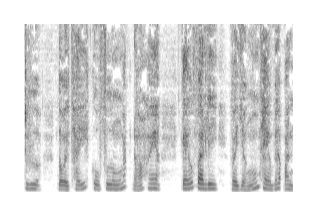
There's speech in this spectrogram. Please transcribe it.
Trưa, tôi thấy cô Phương mắt đỏ hoe, kéo vali và dẫn theo bé Oanh.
